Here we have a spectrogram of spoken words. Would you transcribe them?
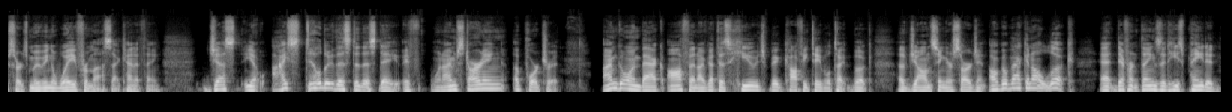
starts moving away from us, that kind of thing. Just, you know, I still do this to this day. If when I'm starting a portrait, I'm going back often. I've got this huge, big coffee table type book of John Singer Sargent. I'll go back and I'll look at different things that he's painted,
